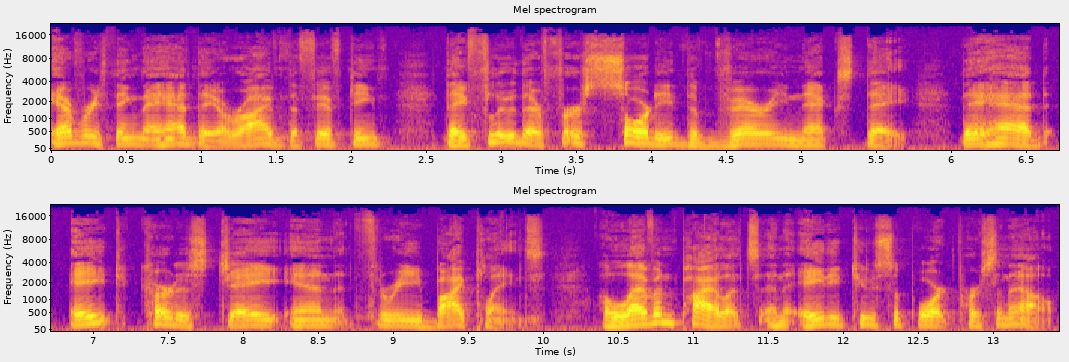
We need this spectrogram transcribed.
everything they had. They arrived the 15th. They flew their first sortie the very next day. They had eight Curtiss JN 3 biplanes. 11 pilots, and 82 support personnel.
